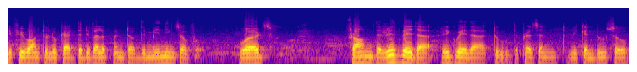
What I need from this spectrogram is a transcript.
if you want to look at the development of the meanings of words from the Rig Veda, Rig Veda to the present, we can do so.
